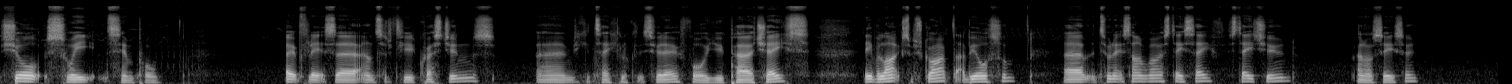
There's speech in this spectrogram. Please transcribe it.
Short, sweet, simple hopefully it's uh, answered a few questions. Um, you can take a look at this video for you purchase. Leave a like, subscribe, that'd be awesome. Um, until next time guys, stay safe, stay tuned, and I'll see you soon.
